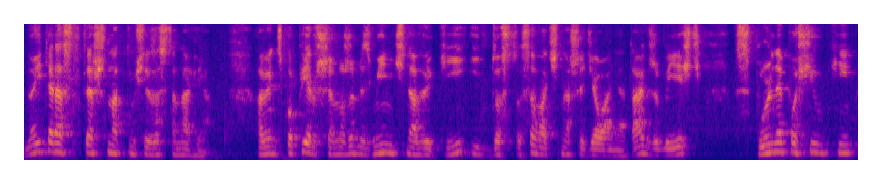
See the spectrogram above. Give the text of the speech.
No i teraz też nad tym się zastanawiamy. A więc po pierwsze, możemy zmienić nawyki i dostosować nasze działania tak, żeby jeść wspólne posiłki,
